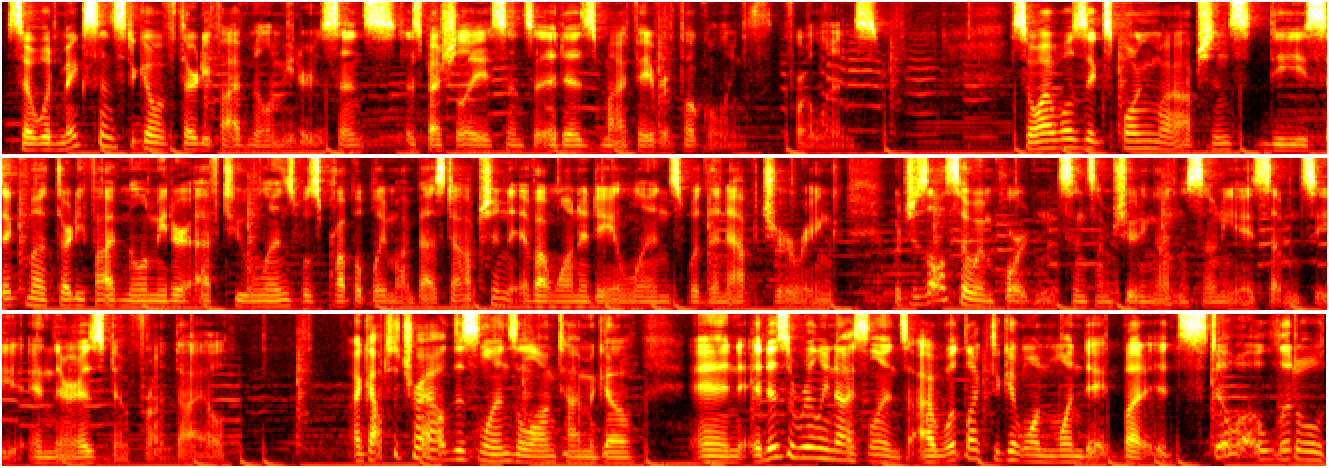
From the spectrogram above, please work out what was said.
so it would make sense to go with 35mm since, especially since it is my favorite focal length for a lens. So I was exploring my options. The Sigma 35mm f2 lens was probably my best option if I wanted a lens with an aperture ring, which is also important since I'm shooting on the Sony a7C and there is no front dial. I got to try out this lens a long time ago, and it is a really nice lens. I would like to get one one day, but it's still a little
